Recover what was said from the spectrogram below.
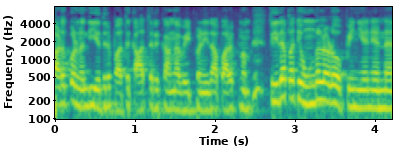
படக்குள் வந்து எதிர்பார்த்து காத்திருக்காங்க. வெயிட் பண்ணி தான் பார்க்கணும். ஸோ இதை பற்றி உங்களோட ஒப்பீனியன் என்ன?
